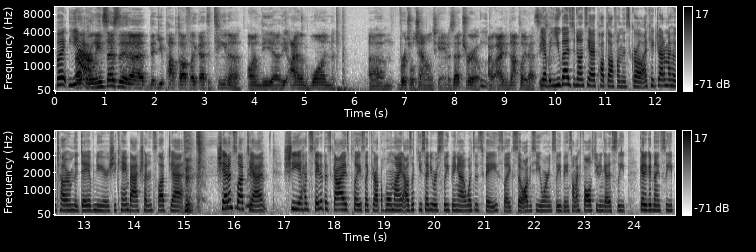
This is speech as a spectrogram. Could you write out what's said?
but Er- yeah. Erlene says that uh, that you popped off like that to Tina on the uh, the Island One um, virtual challenge game. Is that true? I, I did not play that season. Yeah, but you guys did not see I popped off on this girl. I kicked her out of my hotel room the day of New Year. She came back. She hadn't slept yet. she hadn't slept yet. She had stayed at this guy's place like throughout the whole night. I was like, you said you were sleeping at what's his face? Like, so obviously you weren't sleeping. It's not my fault you didn't get a sleep, get a good night's sleep.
